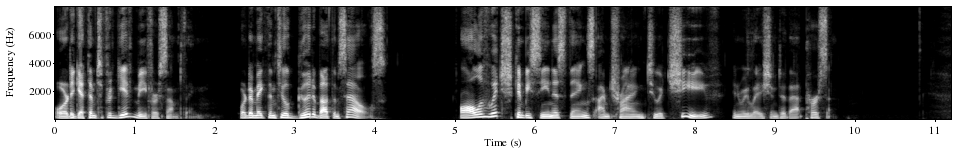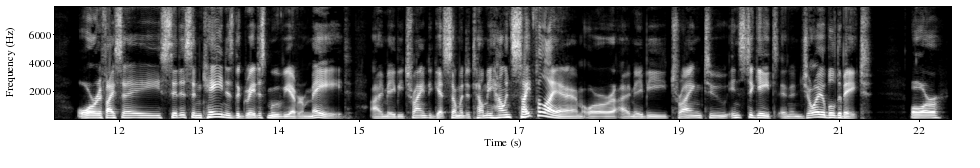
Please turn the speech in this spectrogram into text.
or to get them to forgive me for something, or to make them feel good about themselves. All of which can be seen as things I'm trying to achieve in relation to that person. Or if I say Citizen Kane is the greatest movie ever made, I may be trying to get someone to tell me how insightful I am, or I may be trying to instigate an enjoyable debate, or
